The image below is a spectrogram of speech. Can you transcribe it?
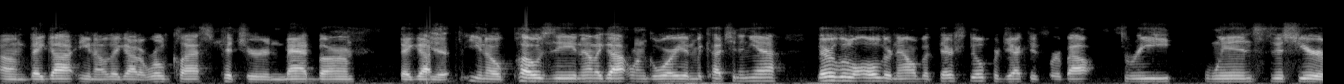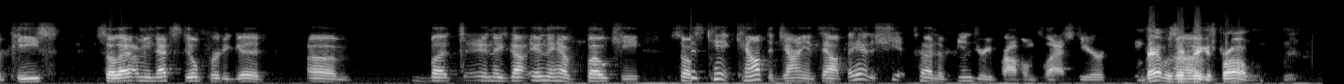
Um, they got you know they got a world class pitcher in Mad Bum. They got Yeah. you know Posey, and now they got Longoria and McCutchen. And yeah, they're a little older now, but they're still projected for about three wins this year apiece. So that I mean that's still pretty good. Um, but and they got and they have Bochy. So just can't count the Giants out. They had a shit ton of injury problems last year. That was their Um, biggest problem.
